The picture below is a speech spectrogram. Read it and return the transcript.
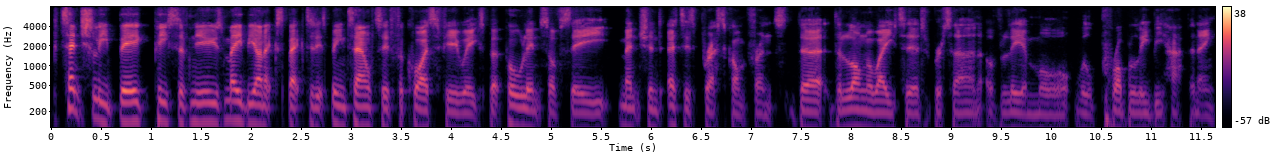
potentially big piece of news, maybe unexpected. It's been touted for quite a few weeks, but Paul Ince obviously mentioned at his press conference that the long-awaited return of Liam Moore will probably be happening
